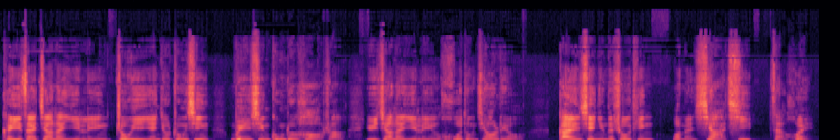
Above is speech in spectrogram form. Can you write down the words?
可以在江南一林周易研究中心微信公众号上与江南一林互动交流。感谢您的收听，我们下期再会。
